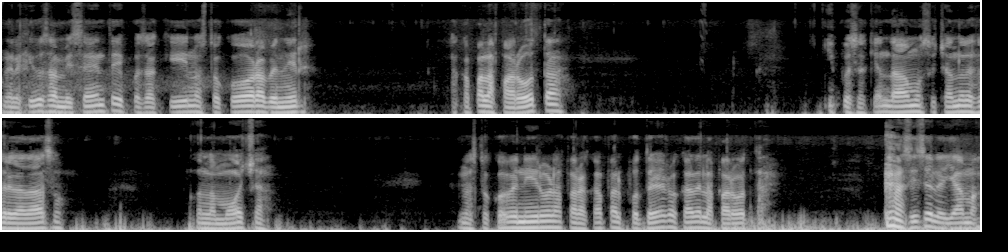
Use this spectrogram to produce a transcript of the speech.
en el ejido San Vicente y pues aquí nos tocó ahora venir acá para la parota y pues aquí andábamos echándole fregadazo con la mocha nos tocó venir ahora para acá para el potrero acá de la parota así se le llama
